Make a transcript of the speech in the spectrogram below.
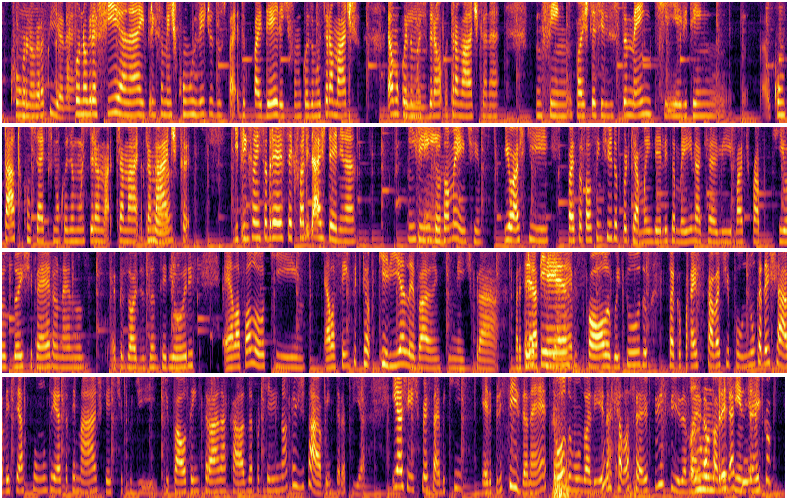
com, pornografia, né? Pornografia, né? E principalmente com os vídeos dos pai, do pai dele, que foi uma coisa muito dramática. É uma coisa Sim. muito dra dramática, né? Enfim, pode ter sido isso também, que ele tem o contato com o sexo, uma coisa muito drama, drama, dramática. Uhum. E principalmente sobre a sexualidade dele, né? Enfim. Sim, totalmente. E eu acho que faz total sentido, porque a mãe dele também, naquele bate-papo que os dois tiveram, né, nos, episódios anteriores, ela falou que ela sempre queria levar antes o Nate pra, pra terapia, terapia, né? Psicólogo e tudo. Só que o pai ficava, tipo, nunca deixava esse assunto e essa temática, esse tipo de, de pauta entrar na casa, porque ele não acreditava em terapia. E a gente percebe que ele precisa, né? Todo mundo ali naquela série precisa. Todo mas mundo precisa. Jacobs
